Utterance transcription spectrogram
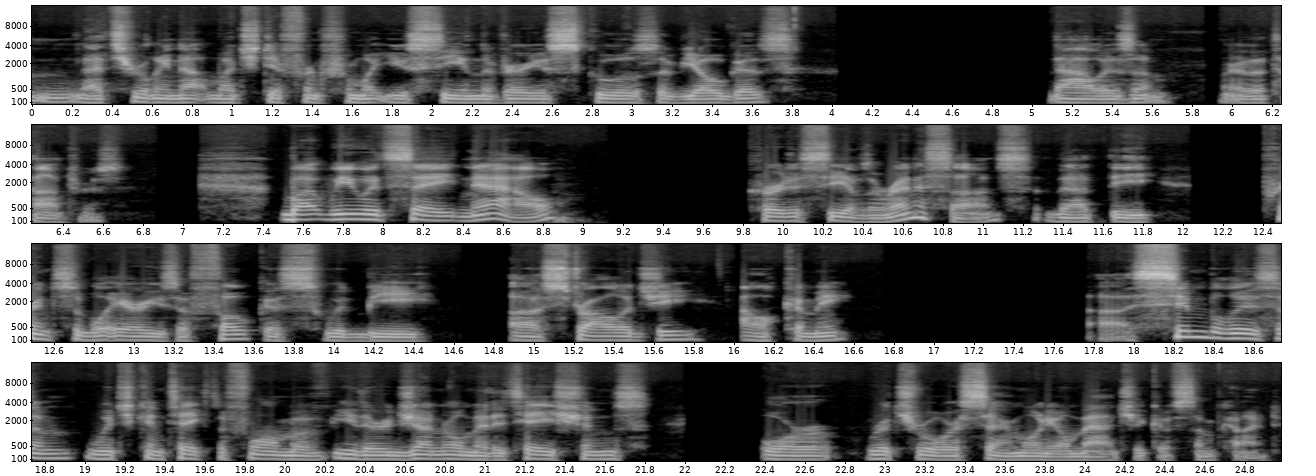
Mm, That's really not much different from what you see in the various schools of yogas, Taoism, or the Tantras. But we would say now, courtesy of the Renaissance, that the principal areas of focus would be astrology, alchemy, uh, symbolism, which can take the form of either general meditations or ritual or ceremonial magic of some kind.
